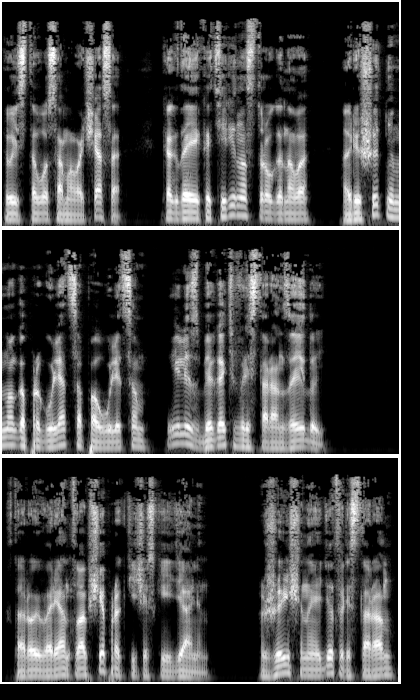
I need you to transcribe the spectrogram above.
то есть того самого часа, когда Екатерина Строганова решит немного прогуляться по улицам или сбегать в ресторан за едой. Второй вариант вообще практически идеален. Женщина идет в ресторан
